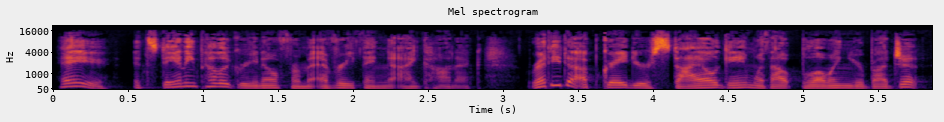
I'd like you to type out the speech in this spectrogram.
Hey, it's Danny Pellegrino from Everything Iconic. Ready to upgrade your style game without blowing your budget?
